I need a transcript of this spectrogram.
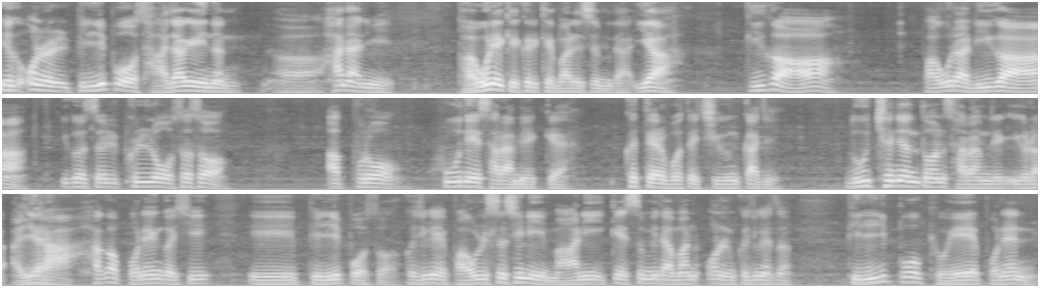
여기 오늘 빌립보 4장에 있는 어, 하나님이 바울에게 그렇게 말했습니다. 야, 네가 바울아 네가 이것을 글로 써서 앞으로 후대 사람에게 그때로부터 지금까지 누천년 동안 사람들에게 이걸 알려라 하고 보낸 것이 이 빌립보서 그 중에 바울 스신이 많이 있겠습니다만 오늘 그 중에서 빌립보 교회에 보낸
